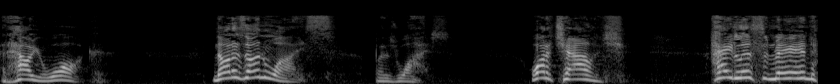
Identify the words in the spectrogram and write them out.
at how you walk. Not as unwise, but as wise. What a challenge. Hey, listen, man.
